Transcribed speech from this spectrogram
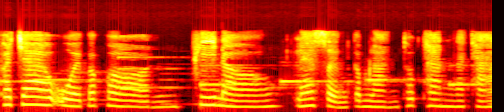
พระเจ้าอวยพระพรพี่น้องและเสริมกำลังทุกท่านนะคะ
